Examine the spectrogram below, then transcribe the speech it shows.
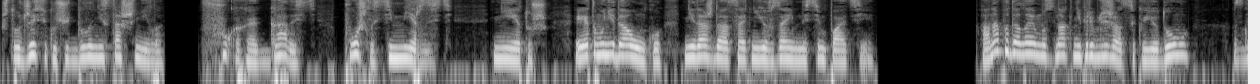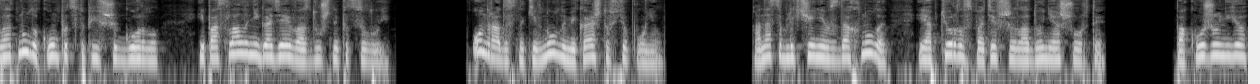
что Джессику чуть было не стошнило. Фу, какая гадость, пошлость и мерзость! Нет уж, этому недоумку не дождаться от нее взаимной симпатии. Она подала ему знак не приближаться к ее дому, сглотнула ком, подступивший к горлу, и послала негодяю воздушный поцелуй. Он радостно кивнул, намекая, что все понял. Она с облегчением вздохнула и обтерла вспотевшие ладони о шорты. По коже у нее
